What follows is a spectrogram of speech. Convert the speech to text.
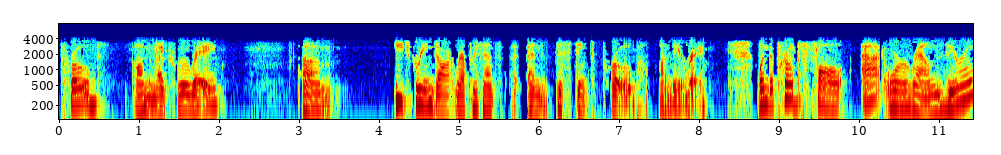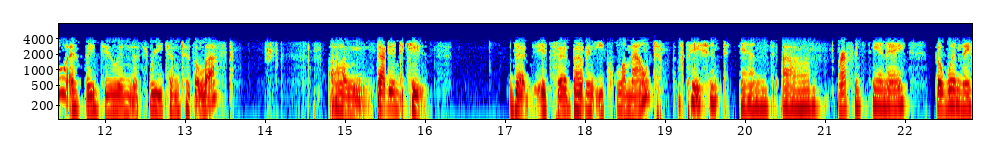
probes on the microarray. Um, each green dot represents a, a distinct probe on the array. When the probes fall at or around zero, as they do in this region to the left, um, that indicates that it's about an equal amount of patient and um, reference DNA, but when they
